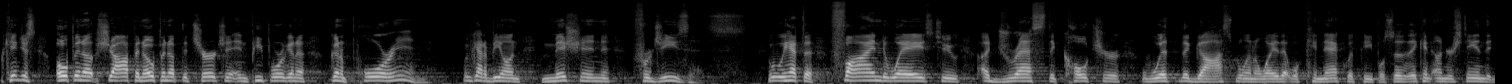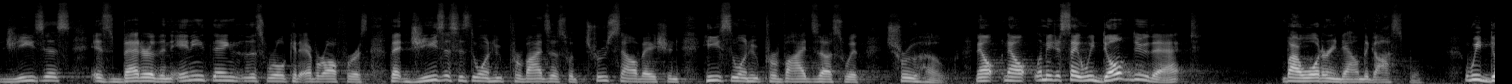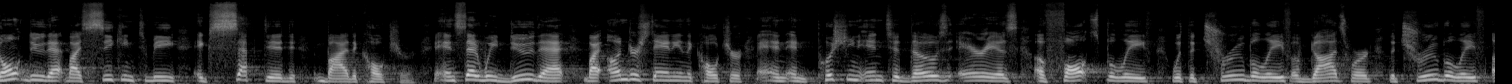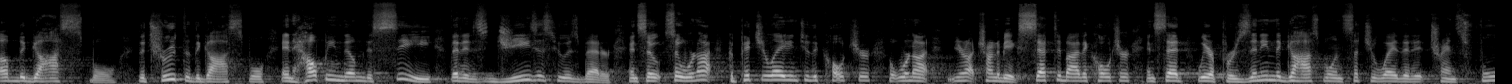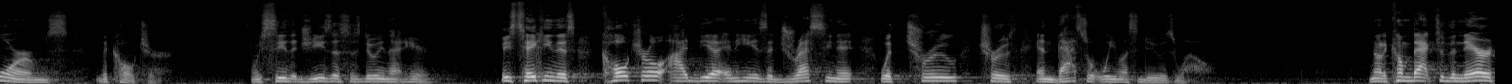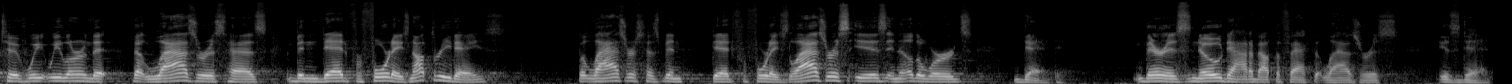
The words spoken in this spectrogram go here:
We can't just open up shop and open up the church and, and people are going to, going to pour in. We've got to be on mission for Jesus. We have to find ways to address the culture with the gospel in a way that will connect with people so that they can understand that Jesus is better than anything that this world could ever offer us. That Jesus is the one who provides us with true salvation, He's the one who provides us with true hope. Now, now let me just say, we don't do that by watering down the gospel. We don't do that by seeking to be accepted by the culture. Instead, we do that by understanding the culture and, and pushing into those areas of false belief with the true belief of God's word, the true belief of the gospel, the truth of the gospel, and helping them to see that it is Jesus who is better. And so, so we're not capitulating to the culture, but we're not, you're not trying to be accepted by the culture. Instead, we are presenting the gospel in such a way that it transforms transforms the culture. And we see that Jesus is doing that here. He's taking this cultural idea and he is addressing it with true truth, and that's what we must do as well. Now, to come back to the narrative, we, we learn that, that Lazarus has been dead for four days, not three days, but Lazarus has been dead for four days. Lazarus is, in other words, dead. There is no doubt about the fact that Lazarus is dead.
